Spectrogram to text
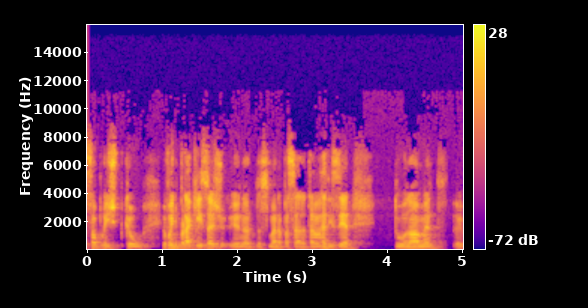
só por isto, porque eu, eu venho para aqui, seja, na, na, semana passada estava a dizer, tu normalmente eh,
